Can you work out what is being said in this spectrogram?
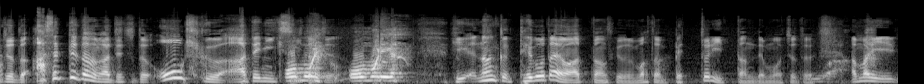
ちょっと焦ってたのがあって、ちょっと大きく当てに行き過大盛りぎた大盛りが。いや、なんか手応えはあったんですけど、またべっとりいったんで、もうちょっと、あんまり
